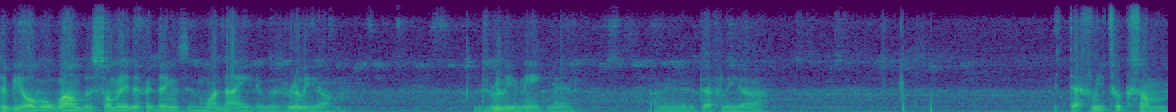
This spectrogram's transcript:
to be overwhelmed with so many different things in one night. It was really um it was really unique, man. I mean, it definitely uh it definitely took some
